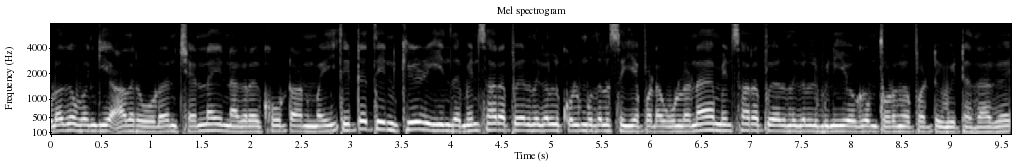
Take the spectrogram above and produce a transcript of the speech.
உலக வங்கி ஆதரவுடன் சென்னை நகர கூட்டாண்மை திட்டத்தின் கீழ் இந்த மின்சார பேருந்துகள் கொள்முதல் செய்யப்பட உள்ளன. மின்சார பேருந்துகள் விநியோகம் தொடங்கப்பட்டு விட்டதாக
